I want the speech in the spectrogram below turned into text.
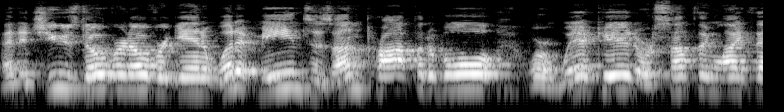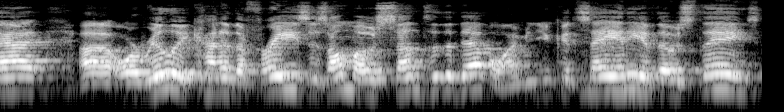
and it's used over and over again. what it means is unprofitable or wicked or something like that, uh, or really kind of the phrase is almost sons of the devil. I mean, you could say any of those things,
